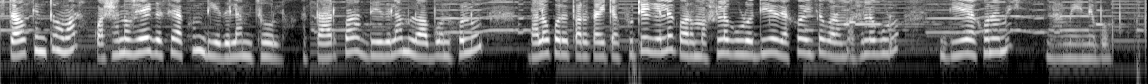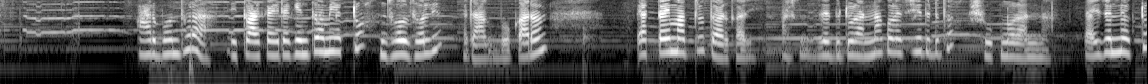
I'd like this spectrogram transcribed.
মাছটাও কিন্তু আমার কষানো হয়ে গেছে, এখন দিয়ে দিলাম ঝোল। আর তারপর দিয়ে দিলাম লবণ, হলুদ, ভালো করে তরকারিটা ফুটে গেলে গরম মশলা গুঁড়ো দিয়ে, দেখো এই যে গরম মশলা গুঁড়ো দিয়ে এখন আমি নামিয়ে নেব। আর বন্ধুরা, এই তরকারিটা কিন্তু আমি একটু ঝোল ঝোলই রাখব, কারণ একটাই মাত্র তরকারি। আর যে দুটো রান্না করেছি, সে দুটো তো শুকনো রান্না। তাই জন্য একটু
